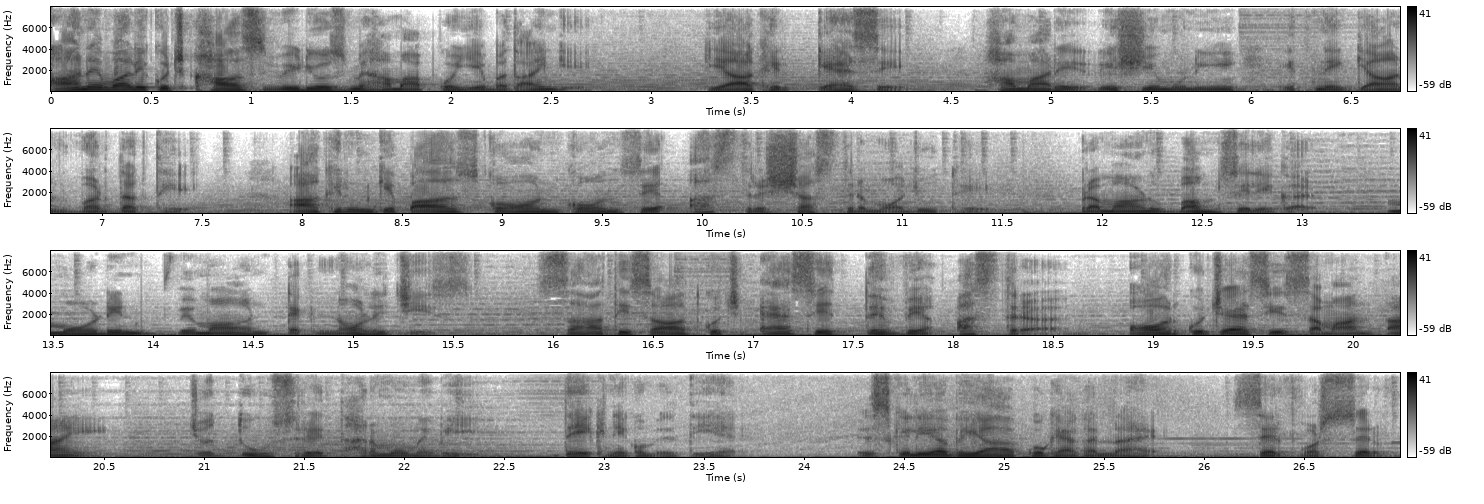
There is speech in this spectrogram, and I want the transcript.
आने वाली कुछ खास वीडियोस में हम आपको यह बताएँगे कि आखिर कैसे हमारे ऋषि मुनि इतने ज्ञानवर्धक थे। आखिर उनके पास कौन कौन से अस्त्र शस्त्र मौजूद थे? परमाणु बम से लेकर मॉडर्न विमान टेक्नोलॉजीज़ साथ ही साथ कुछ ऐसे दिव्य अस्त्र और कुछ ऐसी समानताएँ जो दूसरे धर्मों में भी देखने को मिलती है। इसके लिए अभी आपको क्या करना है? सिर्फ़ और सिर्फ़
